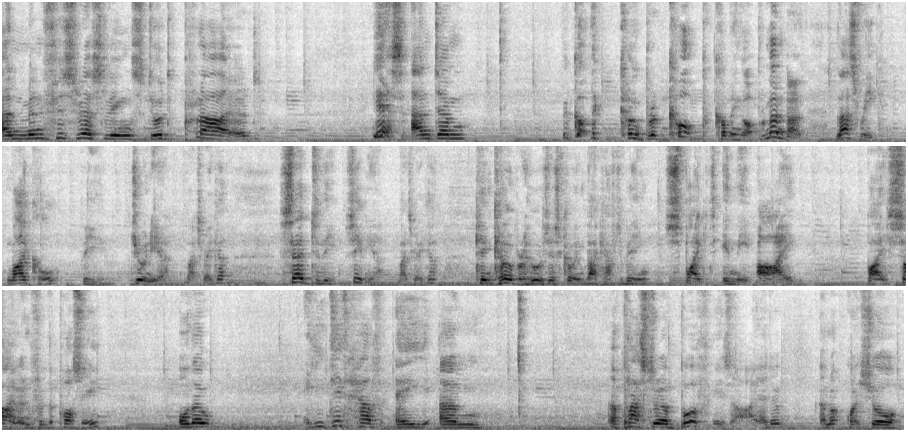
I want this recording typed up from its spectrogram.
and Memphis Wrestling stood proud. Yes, and um, we've got the Cobra Cup coming up. Remember, last week, Michael, the junior matchmaker, said to the senior matchmaker, King Cobra, who was just coming back after being spiked in the eye by Simon from the posse, although he did have a um, a plaster above his eye. I don't. I'm not quite sure.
